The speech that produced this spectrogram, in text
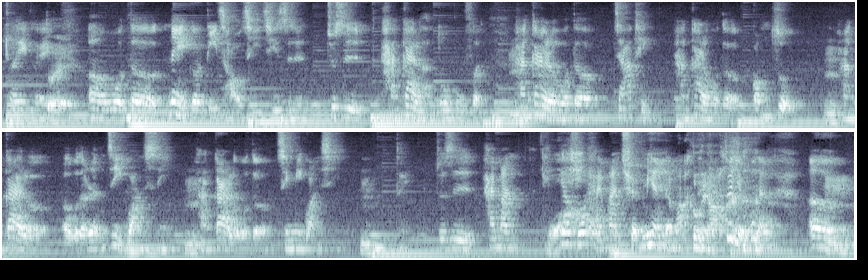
可以可以，对，呃，我的那个低潮期其实就是涵盖了很多部分，嗯、涵盖了我的家庭，涵盖了我的工作，嗯，涵盖了呃我的人际关系，嗯，涵盖了我的亲密关系，嗯，对，就是还蛮，要说还蛮全面的嘛，对啊，就也不能。呃，嗯、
